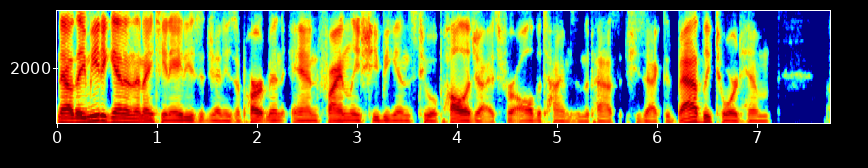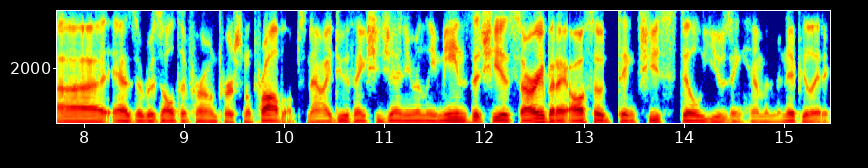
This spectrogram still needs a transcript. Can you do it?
Now they meet again in the 1980s at Jenny's apartment, and finally she begins to apologize for all the times in the past that she's acted badly toward him uh, as a result of her own personal problems. Now I do think she genuinely means that she is sorry, but I also think she's still using him and manipulating.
